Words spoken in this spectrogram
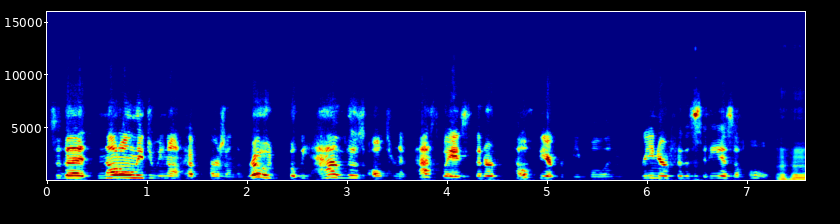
so that not only do we not have cars on the road, but we have those alternate pathways that are healthier for people and greener for the city as a whole. Mm-hmm.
